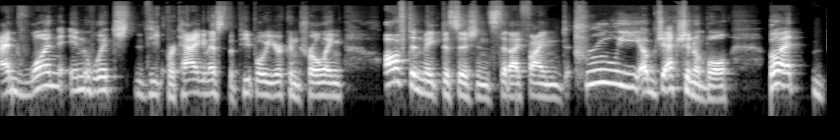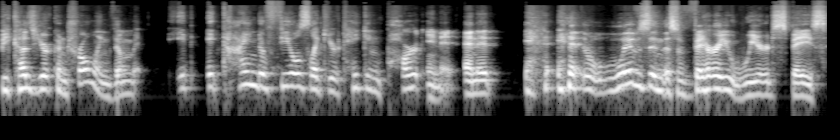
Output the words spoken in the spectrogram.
and one in which the protagonist, the people you're controlling, often make decisions that I find truly objectionable. But because you're controlling them, it, it kind of feels like you're taking part in it and it it lives in this very weird space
